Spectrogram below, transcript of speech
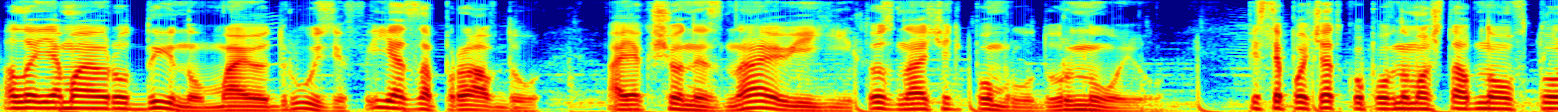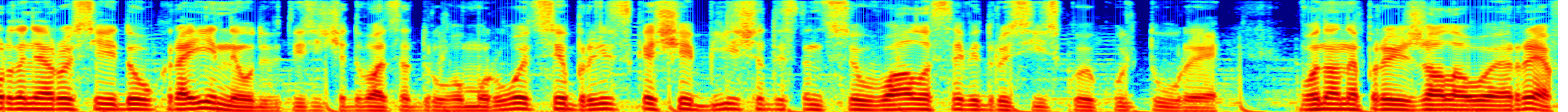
Але я маю родину, маю друзів, і я за правду. А якщо не знаю її, то значить помру дурною. Після початку повномасштабного вторгнення Росії до України у 2022 році Брильська ще більше дистанціювалася від російської культури. Вона не приїжджала у РФ,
